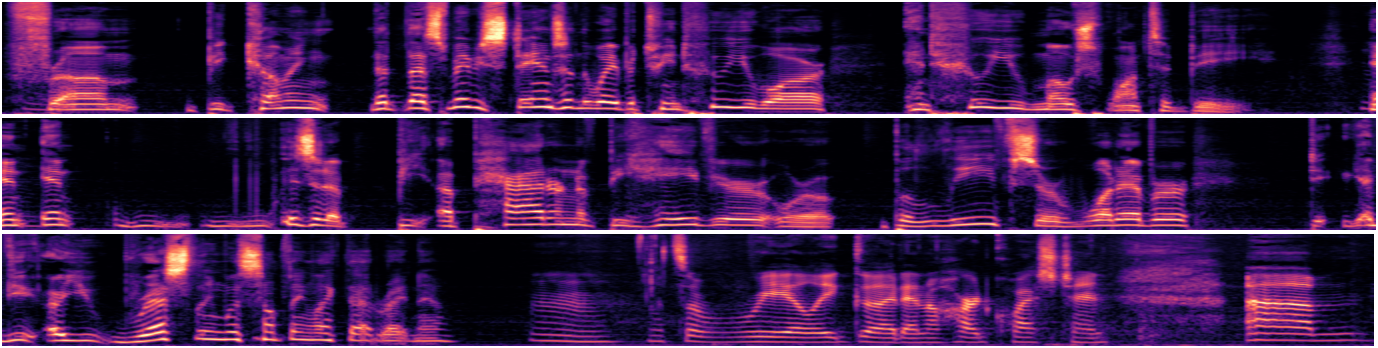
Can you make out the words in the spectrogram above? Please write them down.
from becoming that that's maybe stands in the way between who you are and who you most want to be? And mm-hmm. and is it a a pattern of behavior or beliefs or whatever? Have you are you wrestling with something like that right now? Mm, that's a really good and a hard question. Um,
